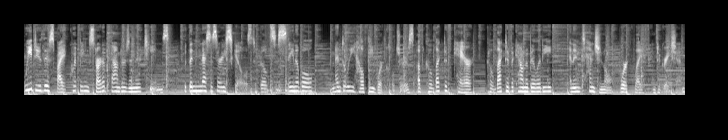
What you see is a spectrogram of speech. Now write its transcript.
We do this by equipping startup founders and their teams with the necessary skills to build sustainable, mentally healthy work cultures of collective care, collective accountability, and intentional work life integration.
